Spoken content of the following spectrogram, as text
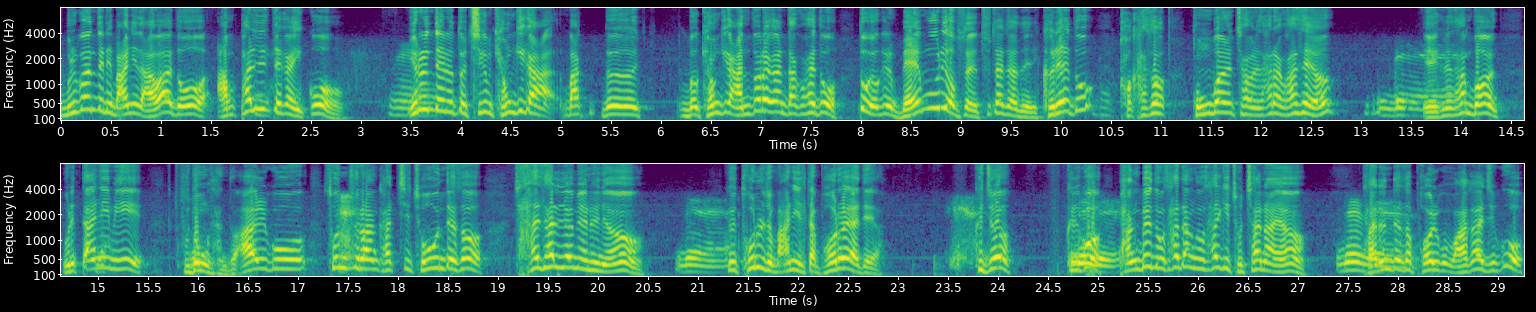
물건들이 많이 나와도 안 팔릴 때가 있고 네. 이런 데는 또 지금 경기가 막 그 뭐 경기가 안 돌아간다고 해도 또 여기는 매물이 없어요 투자자들이 그래도 거 가서 공부하는 차원에서 하라고 하세요. 네. 예, 그래서 한번 우리 따님이 부동산도 알고 손주랑 같이 좋은 데서 잘 살려면은요 네. 그 돈을 좀 많이 일단 벌어야 돼요. 그죠? 그리고 네네. 방배동 사당동 살기 좋잖아요. 네네. 다른 데서 벌고 와가지고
